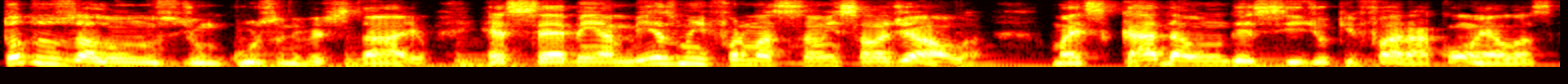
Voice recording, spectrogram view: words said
Todos os alunos de um curso universitário recebem a mesma informação em sala de aula, mas cada um decide o que fará com elas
